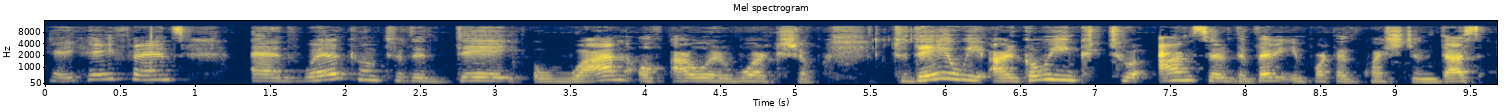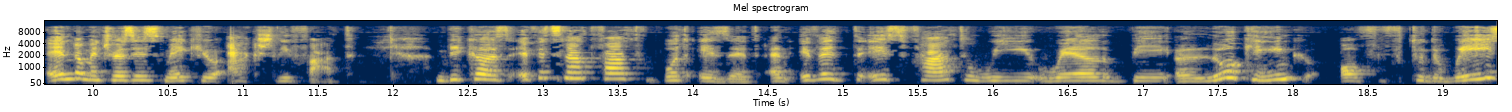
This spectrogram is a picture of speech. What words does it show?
Hey, hey, friends, and welcome to the day one of our workshop. Today, we are going to answer the very important question Does endometriosis make you actually fat? Because if it's not fat, what is it? And if it is fat, we will be looking of to the ways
